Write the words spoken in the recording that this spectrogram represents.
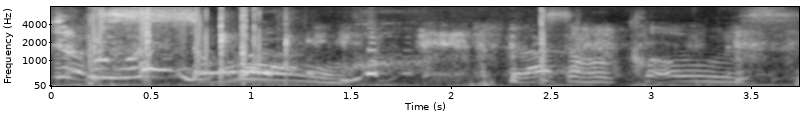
Yes! No! so close.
